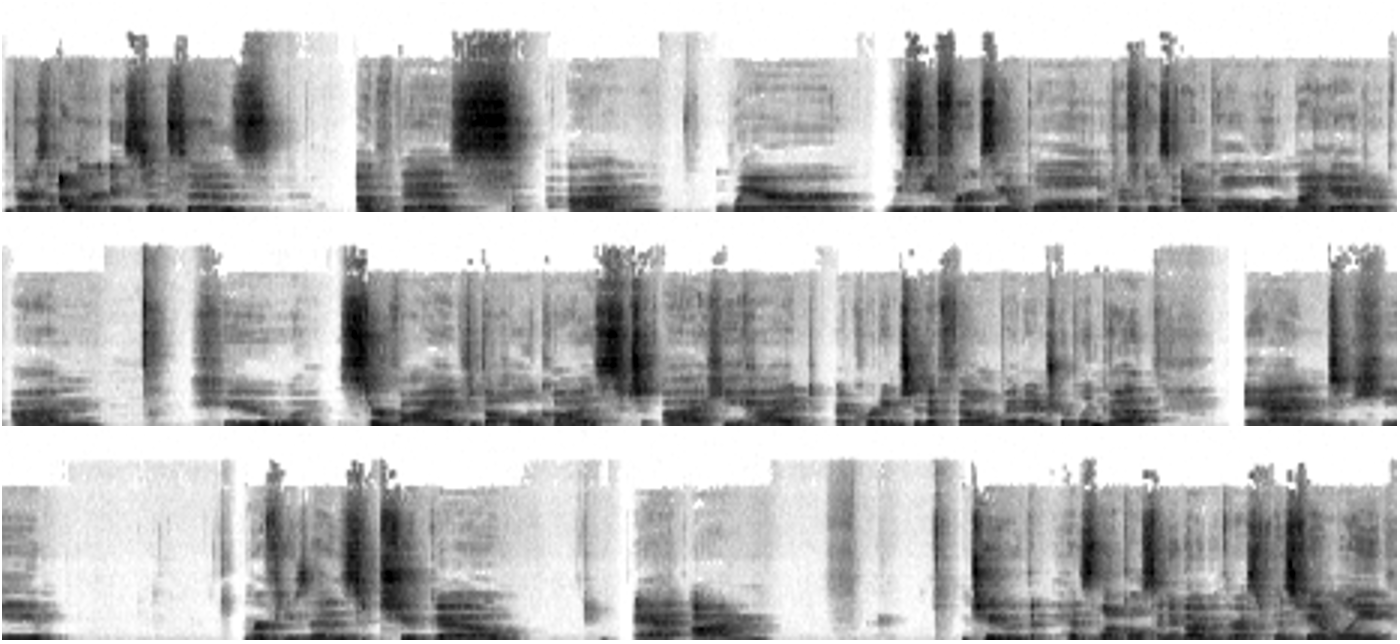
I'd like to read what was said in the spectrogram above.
there's other instances of this um, where we see, for example, Rivka's uncle, Mayer, um, who survived the Holocaust. Uh, he had, according to the film, been in Treblinka, and he refuses to go at, um, to the, his local synagogue with the rest of his family,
